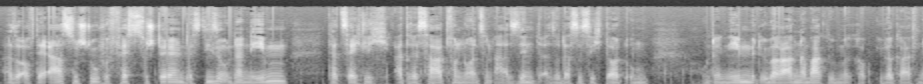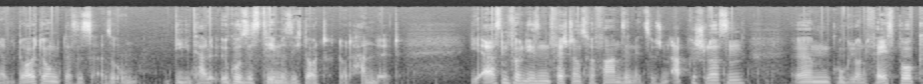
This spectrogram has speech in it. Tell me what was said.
Also auf der ersten Stufe festzustellen, dass diese Unternehmen tatsächlich Adressat von 19a sind. Also dass es sich dort um Unternehmen mit überragender marktübergreifender Bedeutung, dass es also um digitale Ökosysteme sich dort, dort handelt. Die ersten von diesen Feststellungsverfahren sind inzwischen abgeschlossen. Ähm, Google und Facebook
